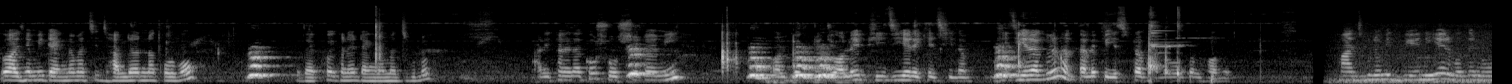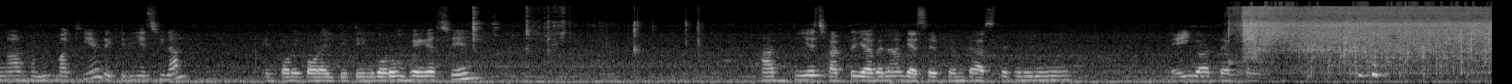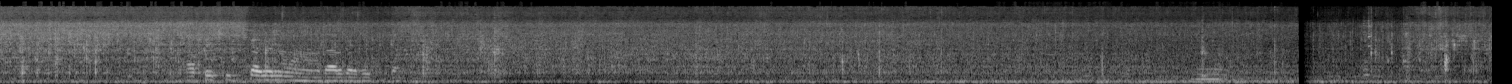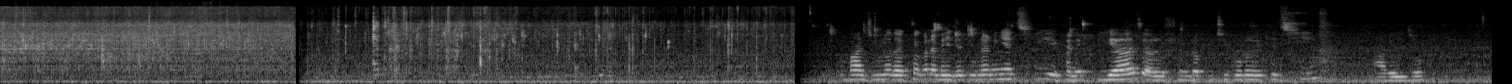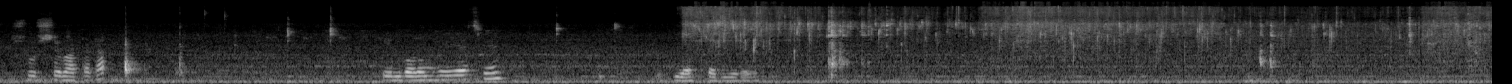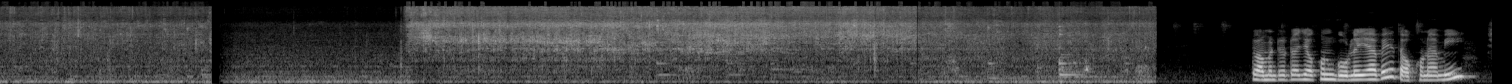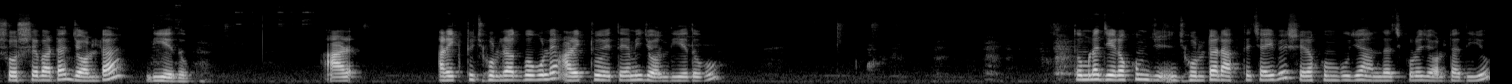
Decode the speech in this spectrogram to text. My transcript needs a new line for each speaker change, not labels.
তো আজ আমি ট্যাংরা মাছের ঝাল রান্না করব। দেখো এখানে ট্যাংরা মাছগুলো। আর এখানে দেখো সর্ষেটা আমি অল্প একটু জলে ভিজিয়ে রেখেছিলাম। ভিজিয়ে রাখলে না তাহলে পেস্টটা ভালো মতন হবে। মাছগুলো আমি ধুয়ে নিয়ে এর মধ্যে নুন আর হলুদ মাখিয়ে রেখে দিয়েছিলাম। এরপরে কড়াইতে তেল গরম হয়ে গেছে। হাত দিয়ে ছাড়তে যাবে না, গ্যাসের ফ্লেমটা আস্তে করে নিয়ে। এইবার দেখো। হাতে ছিটকাবে না দাঁড় ব্যবস্থা মাছগুলো দেখো, এখানে ভেজে তুলে নিয়েছি। এখানে পেঁয়াজ আর রসুনটা কুচি করে রেখেছি। আর এই যে সর্ষে বাটাটা। তেল গরম হয়ে গেছে। পেঁয়াজটা দিয়ে দেবো। টমেটোটা যখন গলে যাবে, তখন আমি সর্ষে বাটার জলটা দিয়ে দেবো। আর আরেকটু ঝোল রাখব বলে আরেকটু এতে আমি জল দিয়ে দেবো। তোমরা যেরকম ঝোলটা রাখতে চাইবে সেরকম বুঝে আন্দাজ করে জলটা দিও।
